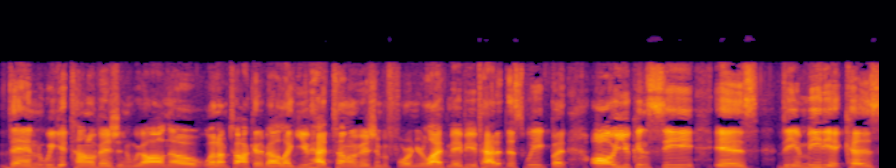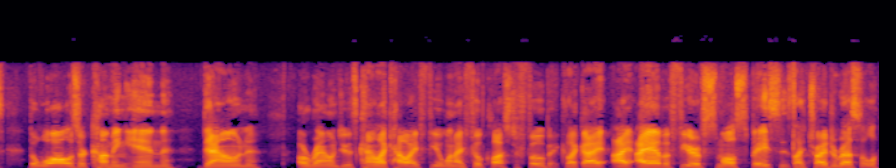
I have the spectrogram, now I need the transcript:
then we get tunnel vision. We all know what I'm talking about. Like you've had tunnel vision before in your life. Maybe you've had it this week, but all you can see is the immediate because the walls are coming in down around you. It's kind of like how I feel when I feel claustrophobic. Like I, I, I have a fear of small spaces. I tried to wrestle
